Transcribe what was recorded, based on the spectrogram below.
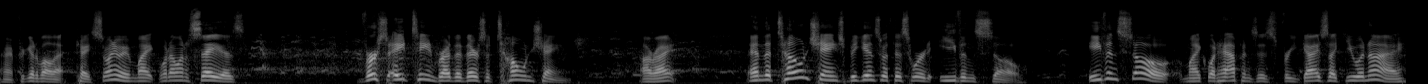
All right, forget about that. Okay, so anyway, Mike, what I want to say is, verse 18, brother, there's a tone change. All right? And the tone change begins with this word, even so. Even so, Mike, what happens is for guys like you and I,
